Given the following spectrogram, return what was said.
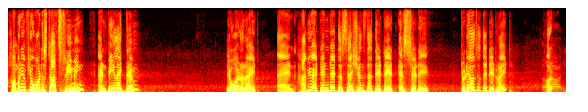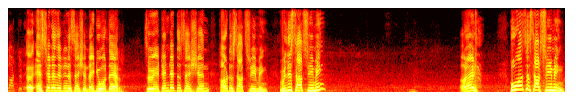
how many of you want to start streaming and be like them? You want to, right? And have you attended the sessions that they did yesterday? Today also they did, right? Or- Uh, not today. Uh, yesterday they did a session, right? You were there. So you attended the session, how to start streaming. Will you start streaming? All right? Who wants to start streaming?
